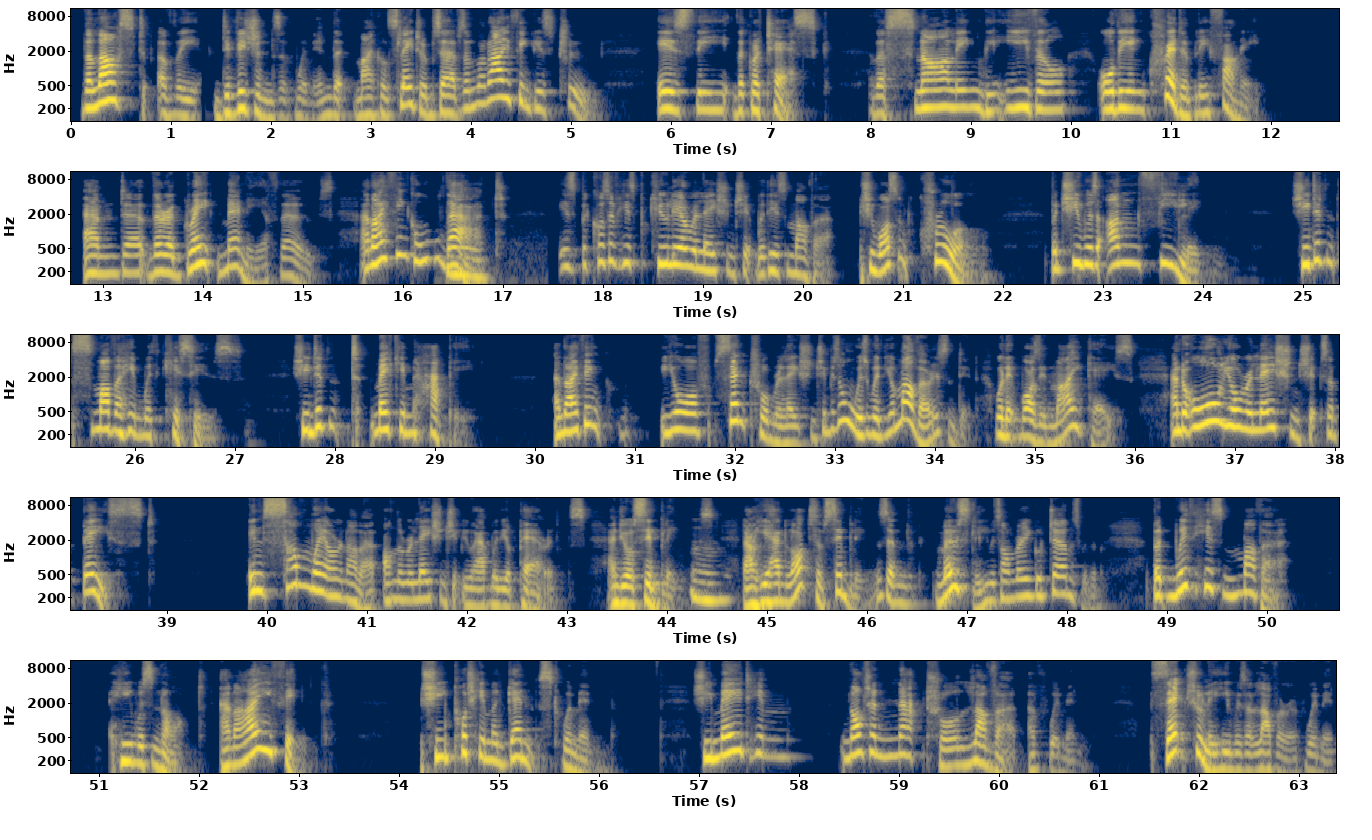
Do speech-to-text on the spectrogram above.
the last of the divisions of women that Michael Slater observes, and what I think is true, is the, the grotesque, the snarling, the evil, or the incredibly funny. And uh, there are a great many of those. And I think all that is because of his peculiar relationship with his mother. She wasn't cruel, but she was unfeeling. She didn't smother him with kisses. She didn't make him happy. And I think your central relationship is always with your mother, isn't it? Well, it was in my case. And all your relationships are based in some way or another on the relationship you have with your parents and your siblings. Mm. Now, he had lots of siblings, and mostly he was on very good terms with them. But with his mother, he was not. And I think she put him against women. She made him not a natural lover of women. Sexually, he was a lover of women,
